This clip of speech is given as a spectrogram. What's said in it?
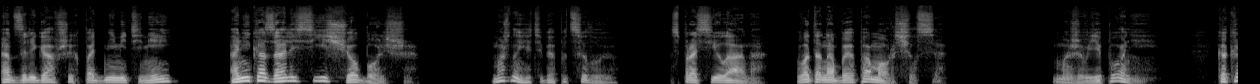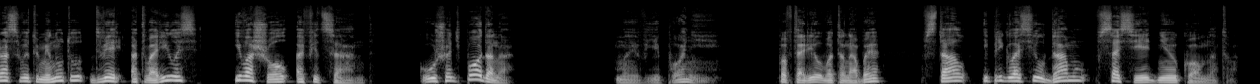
От залегавших под ними теней они казались еще больше. «Можно я тебя поцелую?» — спросила она. Вот она Б поморщился. «Мы же в Японии». Как раз в эту минуту дверь отворилась, и вошел официант. «Кушать подано!» «Мы в Японии», — повторил Ватанабе, встал и пригласил даму в соседнюю комнату.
